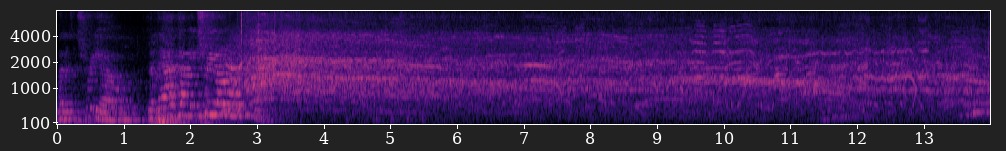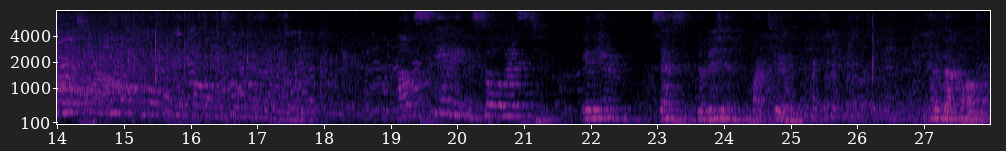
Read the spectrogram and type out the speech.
but it's a trio. The Bad Guy Trio. Outstanding soloist in the unisex division, part two. I'm not qualified.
